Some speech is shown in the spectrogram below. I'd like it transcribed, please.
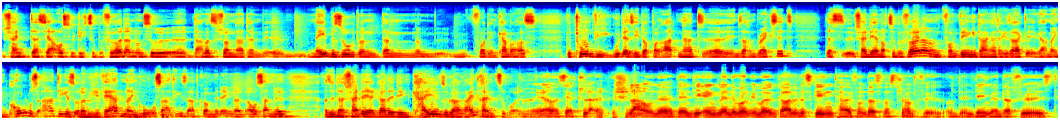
scheint das ja ausdrücklich zu befördern und zu, äh, damals schon hat er äh, May besucht und dann äh, vor den Kameras betont, wie gut er sie doch beraten hat äh, in Sachen Brexit. Das scheint er noch zu befördern und vor wenigen Tagen hat er gesagt, wir haben ein großartiges oder wir werden ein großartiges Abkommen mit England aushandeln. Also da scheint er ja gerade den Keil sogar reintreiben zu wollen. Ja, ist ja klar, schlau, ne? denn die Engländer wollen immer gerade das Gegenteil von das, was Trump will. Und indem er dafür ist,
